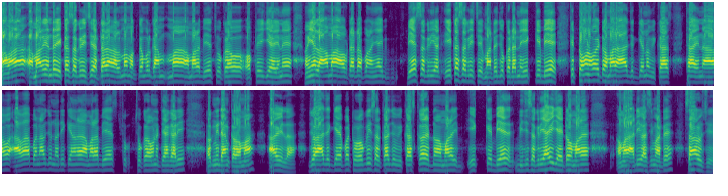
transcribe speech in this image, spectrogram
અમારા અમારી અંદર એક જ સગડી છે. અત્યારે હાલમાં મકતંબર ગામમાં અમારા બે છોકરાઓ ઓફ થઈ ગયા. એને અહીંયા લાવવામાં આવતા હતા પણ અહીંયા બે સગડી એક જ સગડી છે. માટે જો કદાચને એક કે બે કે ત્રણ હોય તો અમારા આ જગ્યાનો વિકાસ થાય અને આવા આવા બનાવજો નદી કિનારે અમારા બે છોકરાઓને ત્યાં ગાડી અગ્નિદાન કરવામાં આવેલા. જો આ જગ્યા પર થોડો બી સરકાર જો વિકાસ કરે તો અમારે એક કે બે બીજી સગડી આવી જાય તો અમારે, અમારા આદિવાસી માટે સારું છે.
